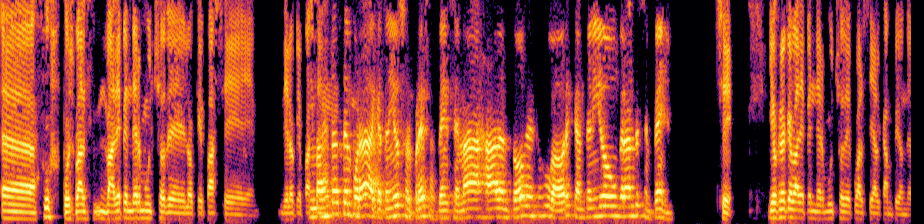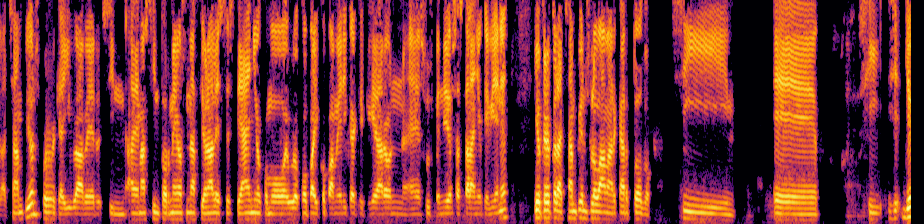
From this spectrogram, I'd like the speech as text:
Eh, pues va, a depender mucho de lo que pase. De lo que pase. Más esta temporada que ha tenido sorpresas. Benzema, Haaland, todos estos jugadores que han tenido un gran desempeño. Sí, yo creo que va a depender mucho de cuál sea el campeón de la Champions, porque ahí va a haber, sin, además sin torneos nacionales este año como Eurocopa y Copa América que quedaron eh, suspendidos hasta el año que viene. Yo creo que la Champions lo va a marcar todo. Si, eh, yo,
